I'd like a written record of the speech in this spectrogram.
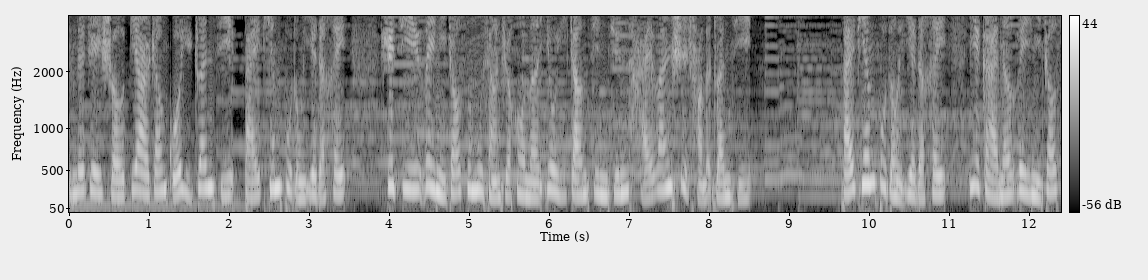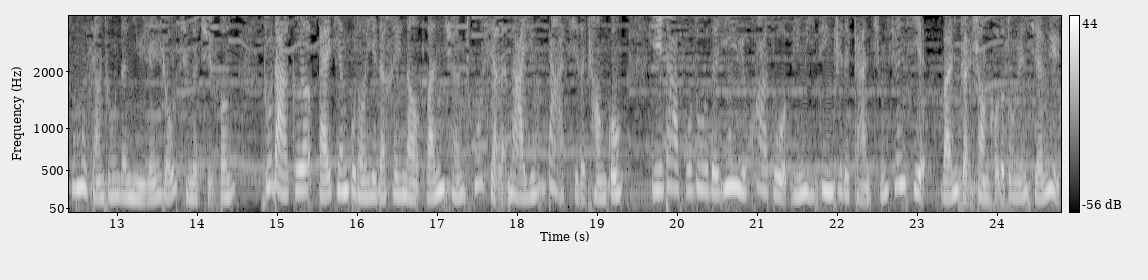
行的这首第二张国语专辑《白天不懂夜的黑》，是继《为你朝思暮想》之后呢又一张进军台湾市场的专辑。《白天不懂夜的黑》一改呢《为你朝思暮想》中的女人柔情的曲风，主打歌《白天不懂夜的黑》呢完全凸显了那英大气的唱功，以大幅度的音域跨度、淋漓尽致的感情宣泄、婉转上口的动人旋律，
